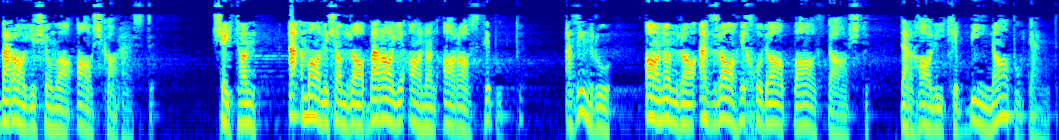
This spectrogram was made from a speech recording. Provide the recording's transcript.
برای شما آشکار است. شیطان اعمالشان را برای آنان آراسته بود. از این رو آنان را از راه خدا باز داشت در حالی که بینا بودند.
